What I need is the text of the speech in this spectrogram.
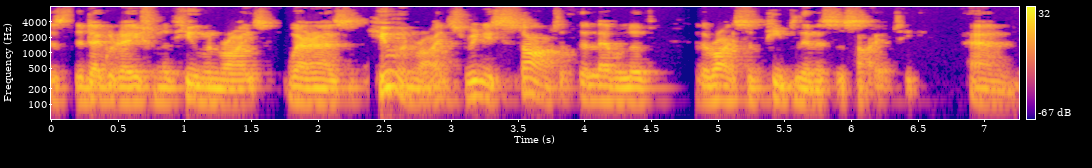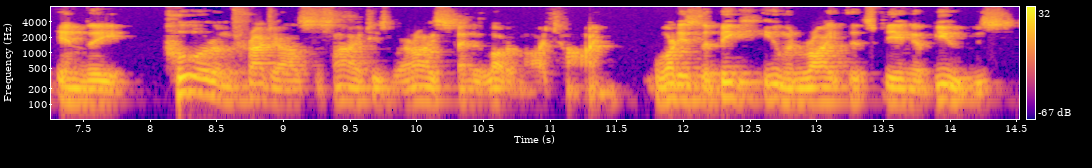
is the degradation of human rights, whereas human rights really start at the level of the rights of people in a society. And in the poor and fragile societies where I spend a lot of my time, what is the big human right that's being abused?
